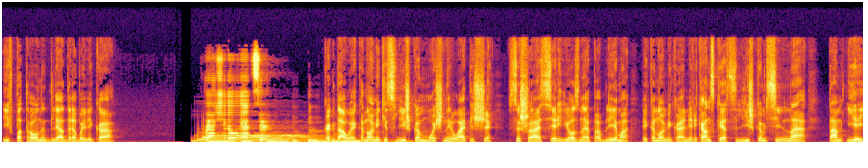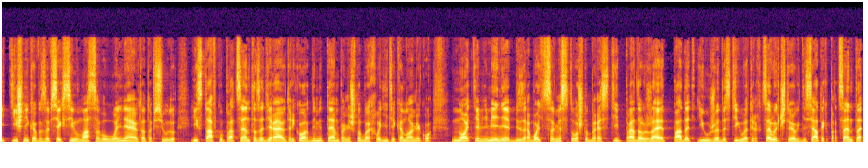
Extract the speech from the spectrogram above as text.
и в патроны для дробовика. Когда у экономики слишком мощные лапищи. В США серьезная проблема. Экономика американская слишком сильна. Там и айтишников изо всех сил массово увольняют отовсюду, и ставку процента задирают рекордными темпами, чтобы охладить экономику. Но, тем не менее, безработица вместо того, чтобы расти, продолжает падать и уже достигла 3,4%,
